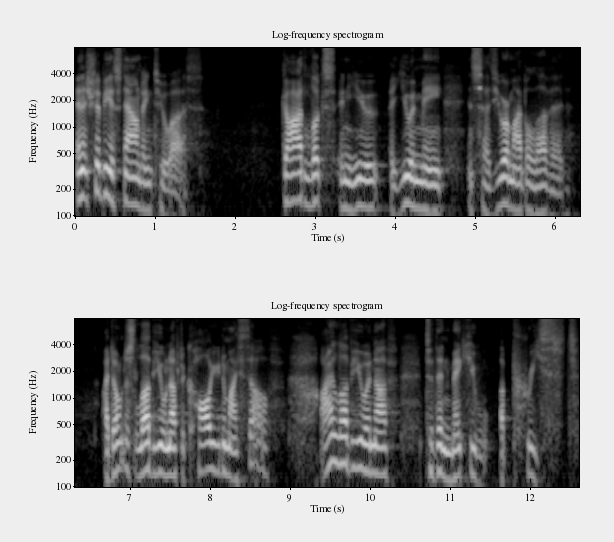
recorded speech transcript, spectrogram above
and it should be astounding to us. God looks in you, at you and me and says, You are my beloved. I don't just love you enough to call you to myself. I love you enough to then make you a priest,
